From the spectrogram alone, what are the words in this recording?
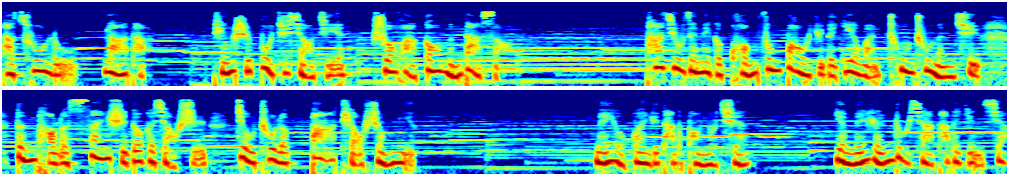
他粗鲁邋遢，平时不拘小节，说话高门大嗓。他就在那个狂风暴雨的夜晚冲出门去，奔跑了三十多个小时，救出了八条生命。没有关于他的朋友圈，也没人录下他的影像。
